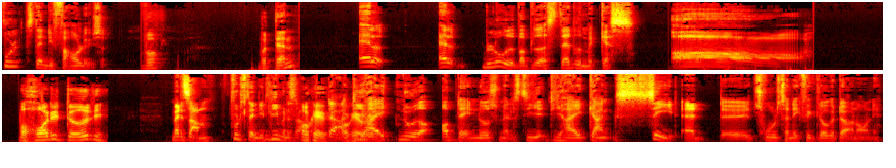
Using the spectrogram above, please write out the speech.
fuldstændig farveløse. Hvor? Hvordan? Al, al blod var blevet erstattet med gas. Åh. Hvor hurtigt døde de? Med det samme. Fuldstændig lige med det samme. Okay, Der, okay, de har ikke nået at opdage noget som helst. De, de har ikke engang set, at øh, Troels ikke fik lukket døren ordentligt.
